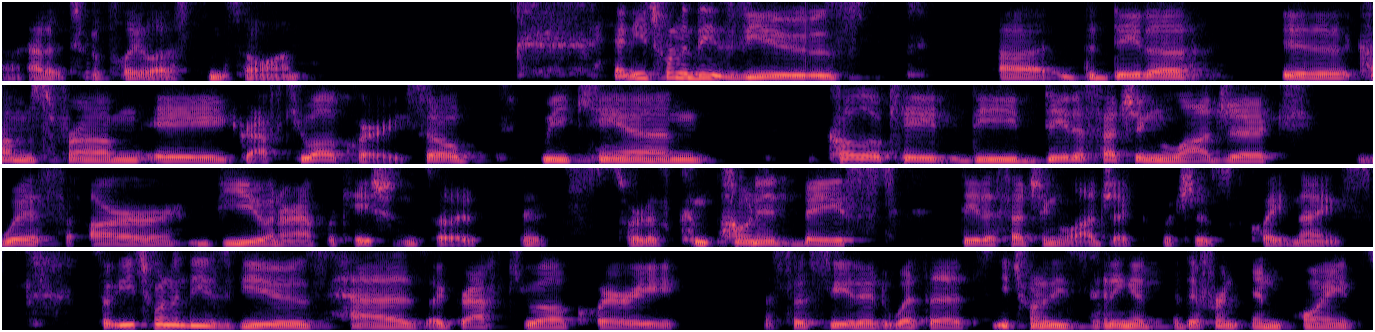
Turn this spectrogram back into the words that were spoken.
uh, add it to a playlist, and so on. And each one of these views, uh, the data uh, comes from a GraphQL query. So we can co-locate the data fetching logic with our view and our application. So it's sort of component-based data fetching logic, which is quite nice. So each one of these views has a GraphQL query associated with it. Each one of these hitting a, a different endpoint,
